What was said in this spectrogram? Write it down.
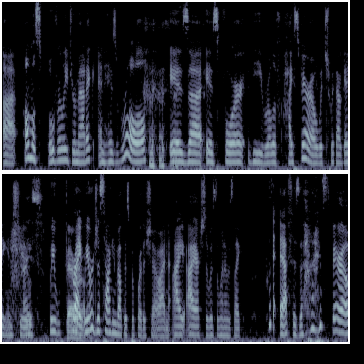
uh, almost overly dramatic. And his role is uh, is for the role of High Sparrow, which without getting into High we Sparrow. right we were just talking about this before the show, and I I actually was the one who was like. Who the f is the High Sparrow?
